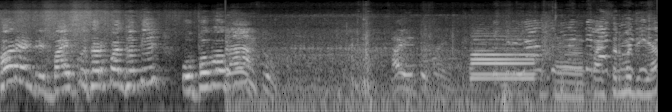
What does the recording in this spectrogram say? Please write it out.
फॉरेन ट्रिप बायको सरपंच होती उपभोग पायसरमध्ये घ्या.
